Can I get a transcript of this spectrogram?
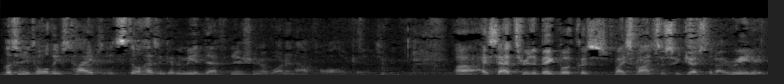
Listening to all these types, it still hasn't given me a definition of what an alcoholic is. Uh, I sat through the big book because my sponsor suggested I read it.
